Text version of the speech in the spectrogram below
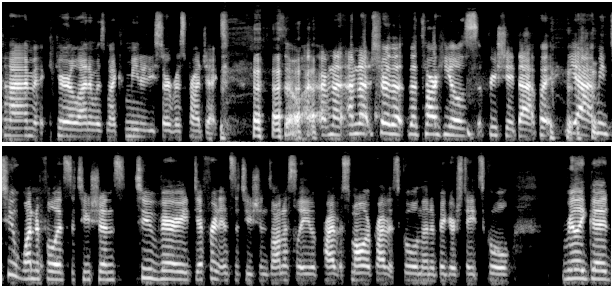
time at Carolina was my community service project. so I, am not I'm not sure that the Tar Heels appreciate that, but yeah, I mean, two wonderful institutions, two very different institutions. Honestly, a private, smaller private school, and then a bigger state school. Really good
